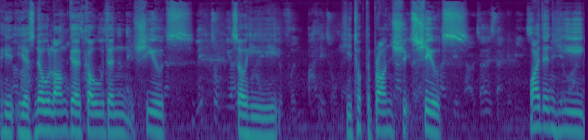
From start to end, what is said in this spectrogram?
he he has no longer golden shields, so he he took the bronze shields. Why didn't he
